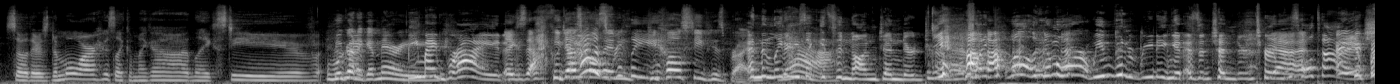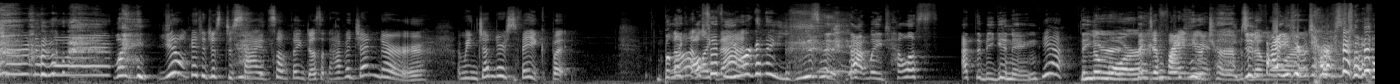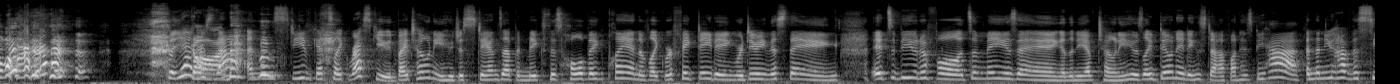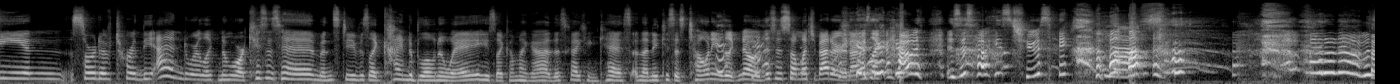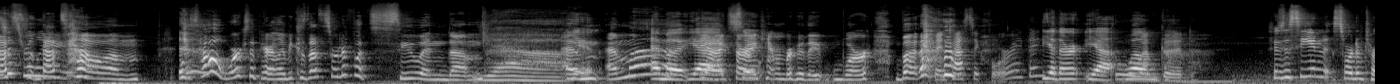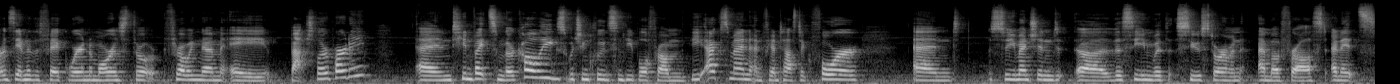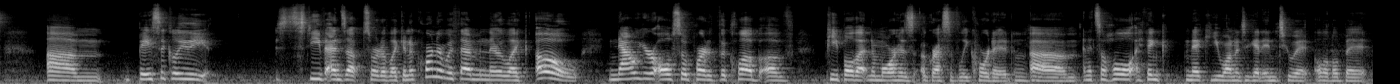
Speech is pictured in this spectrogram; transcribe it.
So there's Namor, who's like, "Oh my god, like Steve." We're gonna get married. Be my bride. Exactly. He does That call was him. really- He calls Steve his bride. And then later he's like, it's a non-gendered term. And It's like, well, Namor, we've been reading it as a gendered term Yeah. this whole time. Are you sure, Namor? like, you don't get to just decide something doesn't have a gender. I mean, gender's fake, but but like, also, like if that. you were gonna use it that way, tell us at the beginning. yeah. that you're- Namor. that you're Define breaking your terms, Define Namor. your terms, Namor. But yeah, God. there's that, and then Steve gets like rescued by Tony, who just stands up and makes this whole big plan of like we're fake dating, we're doing this thing, it's beautiful, it's amazing, and then you have Tony who's like donating stuff on his behalf, and then you have the scene sort of toward the end where like Namor kisses him, and Steve is like kind of blown away. He's like, oh my god, this guy can kiss, and then he kisses Tony. He's like, no, this is so much better, and I was like, how is, is this how he's choosing? I don't know. It was that's just really that's how um that's how it works apparently because that's sort of what Sue and um yeah. Em- Emma Emma, yeah, yeah sorry I can't remember who they were but Fantastic Four, I think. yeah, they're yeah. Ooh, well, I'm good. There's a scene sort of towards the end of the fic where Namor is thro- throwing them a bachelor party, and he invites some of their colleagues, which includes some people from the X Men and Fantastic Four. And so you mentioned uh, the scene with Sue Storm and Emma Frost, and it's um, basically Steve ends up sort of like in a corner with them, and they're like, "Oh, now you're also part of the club of." People that Namor has aggressively courted, um, and it's a whole. I think Nick, you wanted to get into it a little bit.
